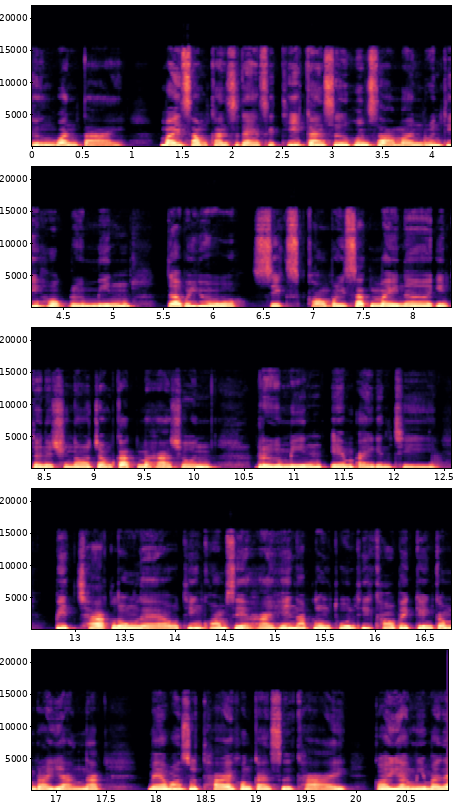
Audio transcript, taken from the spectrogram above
ถึงวันตาย ใบสำคัญแสดงสิทธิการซื้อหุ้นสามัญรุ่นที่ 6 หรือ Mint W6 ของบริษัท Miner International จำกัดมหาชน หรือ Mint MINT ปิดฉากลงแล้วทิ้งความเสียหายให้นักลงทุนที่เข้าไปเก็งกำไรอย่างหนัก แม้วันสุดท้ายของการซื้อขาย ก็ยังมีแมล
